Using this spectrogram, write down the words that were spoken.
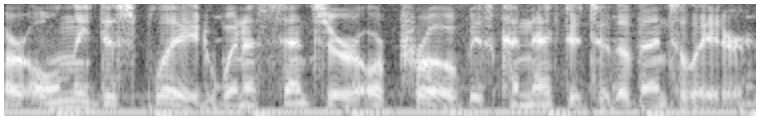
are only displayed when a sensor or probe is connected to the ventilator.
